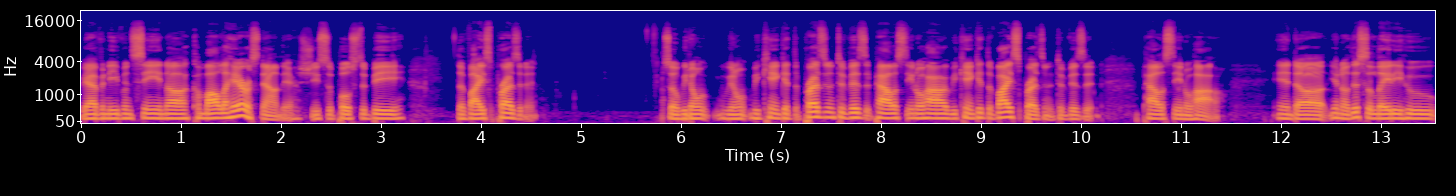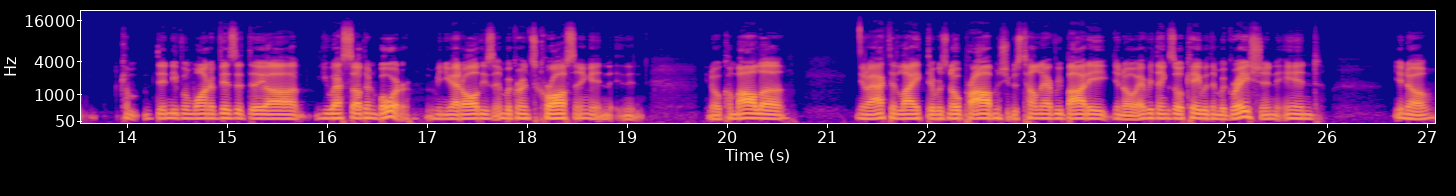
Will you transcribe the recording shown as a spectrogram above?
We haven't even seen uh, Kamala Harris down there. She's supposed to be the vice president. So we don't we don't we can't get the president to visit Palestine, Ohio. We can't get the vice president to visit Palestine, Ohio. And uh, you know, this is a lady who com- didn't even want to visit the uh, U.S. southern border. I mean, you had all these immigrants crossing, and, and you know, Kamala, you know, acted like there was no problem. She was telling everybody, you know, everything's okay with immigration, and you know,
